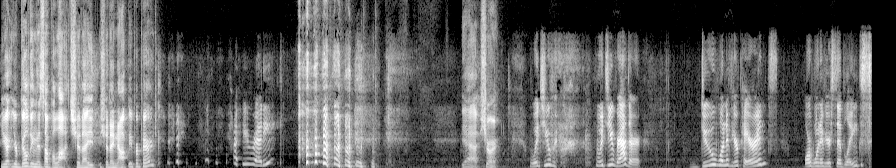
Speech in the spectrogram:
You're, you're building this up a lot. Should I should I not be prepared? Are you ready? yeah, sure. Would you would you rather do one of your parents or one of your siblings?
